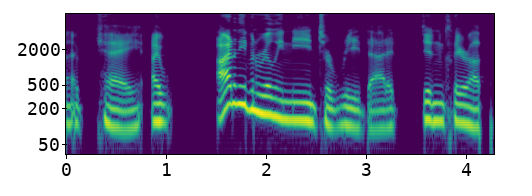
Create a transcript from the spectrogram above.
Okay, I I didn't even really need to read that. It didn't clear up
